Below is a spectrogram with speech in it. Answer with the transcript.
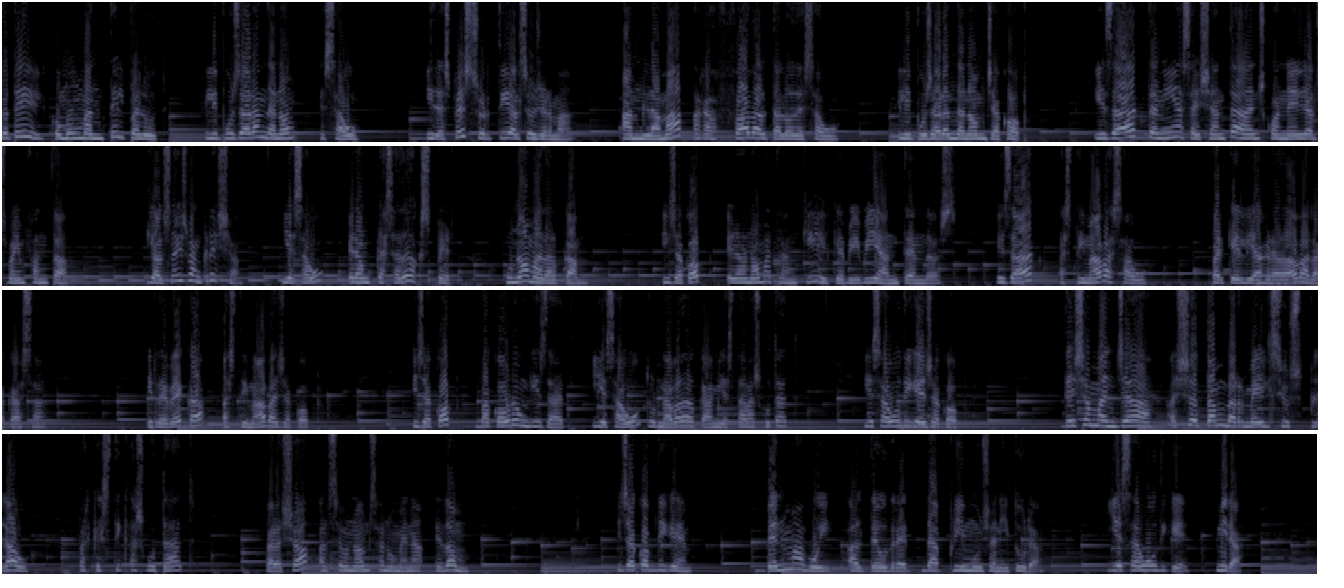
tot ell com un mantell pelut, i li posaren de nom Esaú. I després sortia el seu germà, amb la mà agafada al taló d'Esaú, i li posaren de nom Jacob. Isaac tenia 60 anys quan ell els va infantar, i els nois van créixer, i Esaú era un caçador expert, un home del camp, i Jacob era un home tranquil que vivia en tendes. Isaac estimava Saúl, perquè li agradava la caça, i Rebeca estimava Jacob. I Jacob va coure un guisat, i Esaú tornava del camp i estava esgotat. I Esaú digué a Jacob, Deixa'm menjar això tan vermell, si us plau, perquè estic esgotat. Per això el seu nom s'anomena Edom. I Jacob digué, ven-me avui el teu dret de primogenitura. I Esaú digué, mira,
